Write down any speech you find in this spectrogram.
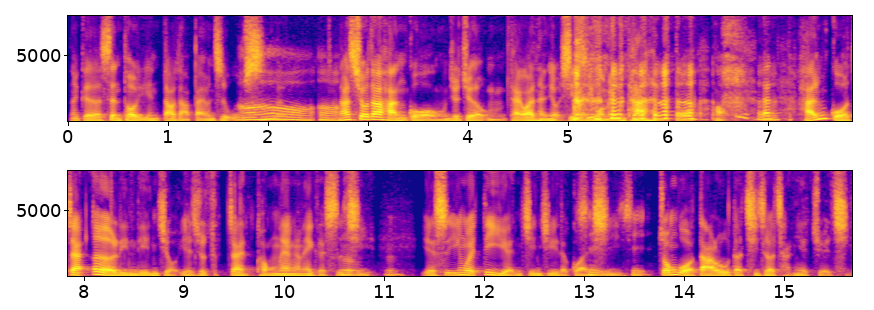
那个渗透已经到达百分之五十了。哦哦，然后秀到韩国，我们就觉得嗯，台湾很有信心，我们赢他很多。好、那韩国在二零零九，也就是在同样的那个时期，嗯也是因为地缘经济的关系，中国大陆的汽车产业崛起，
